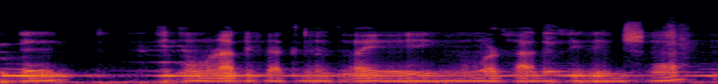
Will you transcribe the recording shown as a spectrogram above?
Then, itong rabbit natin ito ay mortality din siya.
